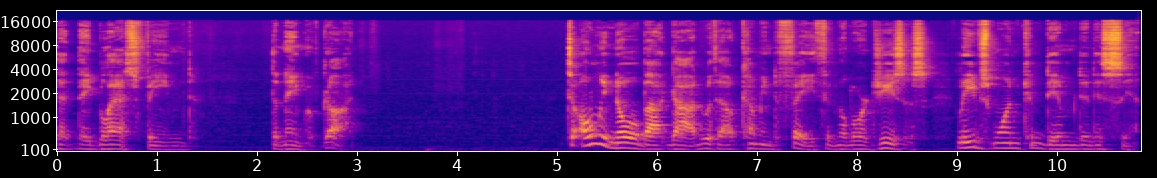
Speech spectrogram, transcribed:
that they blasphemed the name of God. To only know about God without coming to faith in the Lord Jesus leaves one condemned in his sin.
